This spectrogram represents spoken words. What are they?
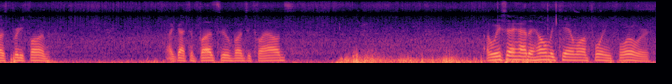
That was pretty fun. I got to buzz through a bunch of clouds. I wish I had a helmet cam on pointing forward.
